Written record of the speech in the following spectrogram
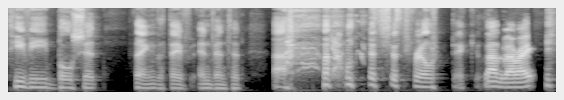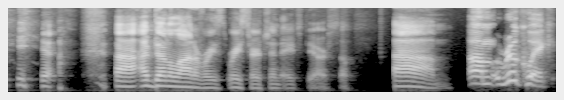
TV bullshit thing that they've invented. Uh, it's just real ridiculous. Sounds about right. yeah, uh, I've done a lot of re- research into HDR. So, um, Um, real quick,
